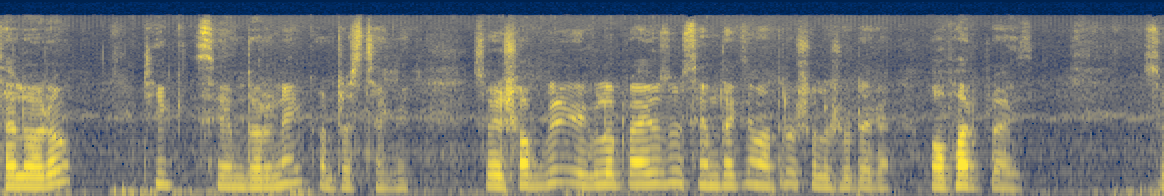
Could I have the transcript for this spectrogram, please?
সালোয়ারও ঠিক সেম ধরনের কন্ট্রাস্ট থাকবে। সো এই সবগুলো এগুলো প্রাইসও সেম থাকছে মাত্র ষোলোশো টাকা অফার প্রাইস সো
